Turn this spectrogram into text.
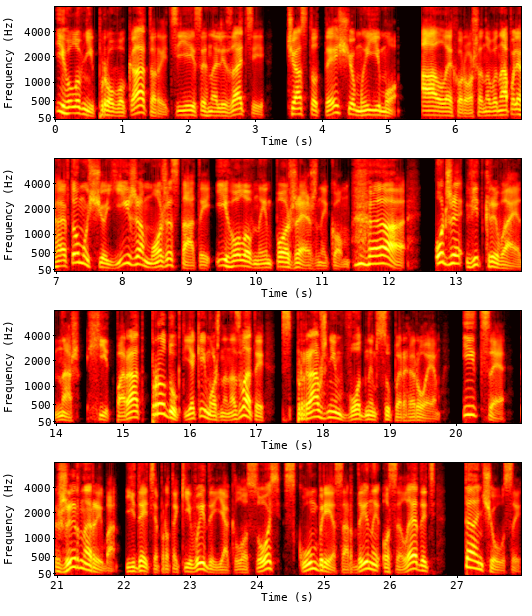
І головні провокатори цієї сигналізації часто те, що ми їмо. Але хороша новина полягає в тому, що їжа може стати і головним пожежником. Га! Отже, відкриває наш хіт парад продукт, який можна назвати справжнім водним супергероєм. І це жирна риба. Йдеться про такі види, як лосось, скумбрія, сардини, оселедець та анчоуси.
